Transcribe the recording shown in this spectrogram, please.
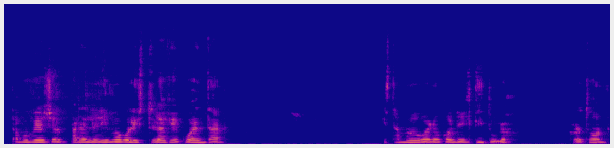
Está muy bien hecho el paralelismo con la historia que cuentan. Está muy bueno con el título. Croton.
